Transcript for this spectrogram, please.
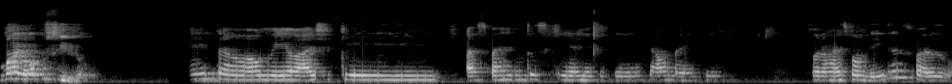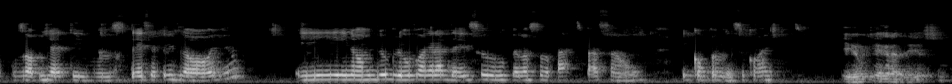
maior possível. Então, Almir, eu acho que as perguntas que a gente tem inicialmente foram respondidas para os objetivos desse episódio. E em nome do grupo agradeço pela sua participação e compromisso com a gente. Eu que agradeço.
